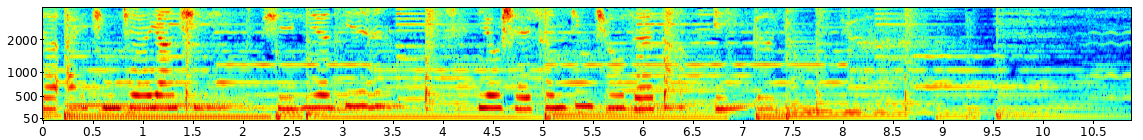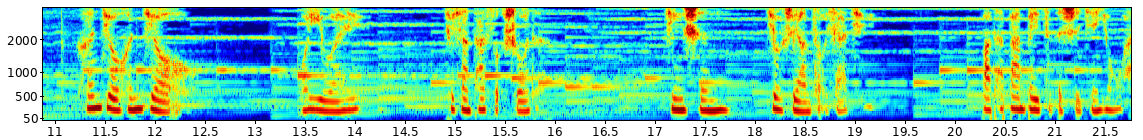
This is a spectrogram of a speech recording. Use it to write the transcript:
这爱情这样起起灭灭，有谁曾经求得到一个永远？很久很久，我以为，就像他所说的，今生就这样走下去，把他半辈子的时间用完。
